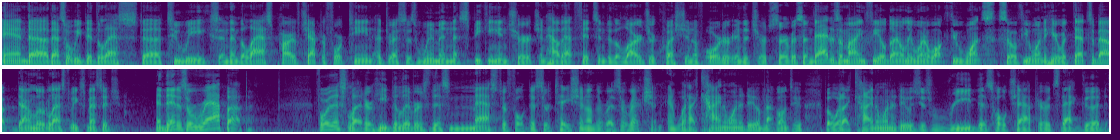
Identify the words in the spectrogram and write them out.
And uh, that's what we did the last uh, two weeks. And then the last part of chapter 14 addresses women speaking in church and how that fits into the larger question of order in the church service. And that is a minefield I only want to walk through once. So if you want to hear what that's about, download last week's message. And then as a wrap up, for this letter, he delivers this masterful dissertation on the resurrection. And what I kind of want to do, I'm not going to, but what I kind of want to do is just read this whole chapter. It's that good.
